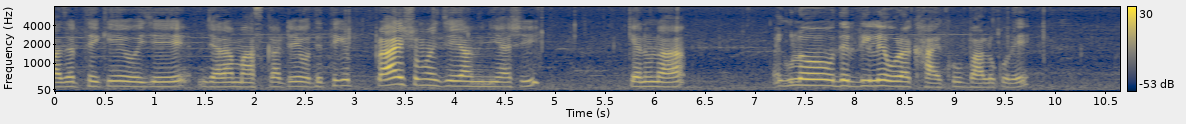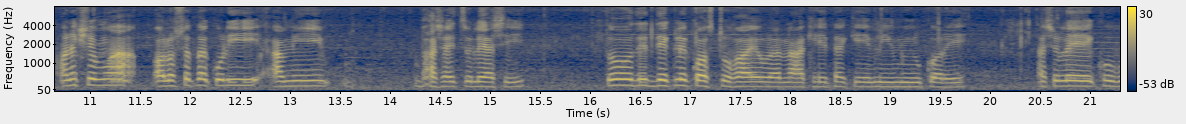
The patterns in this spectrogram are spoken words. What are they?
বাজার থেকে ওই যে যারা মাছ কাটে, ওদের থেকে প্রায় সময় যে আমি নিয়ে আসি। কেননা এগুলো ওদের দিলে ওরা খায় খুব ভালো করে। অনেক সময় অলসতা করি আমি বাসায় চলে আসি। তো ওদের দেখলে কষ্ট হয়, ওরা না খেয়ে থাকে মিউ মিউ করে। আসলে খুব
